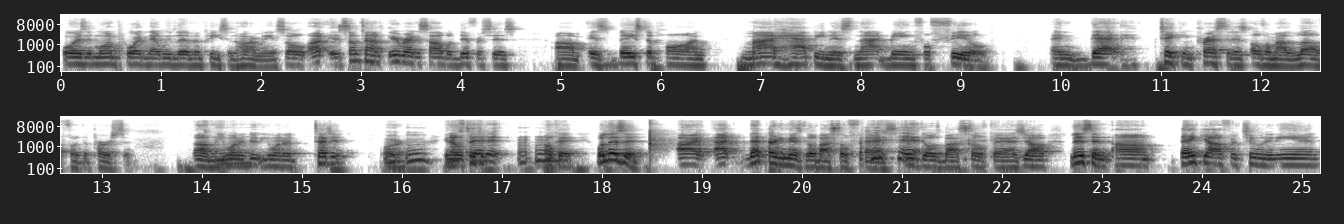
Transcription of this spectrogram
or is it more important that we live in peace and harmony? And so uh, sometimes irreconcilable differences um, is based upon my happiness not being fulfilled, and that taking precedence over my love for the person. Um, you want to do? You want to touch it, or Mm-mm. you know, You touch it? it. Okay. Well, listen. All right. I, that 30 minutes go by so fast. it goes by so fast, y'all. Listen. Um, thank y'all for tuning in.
